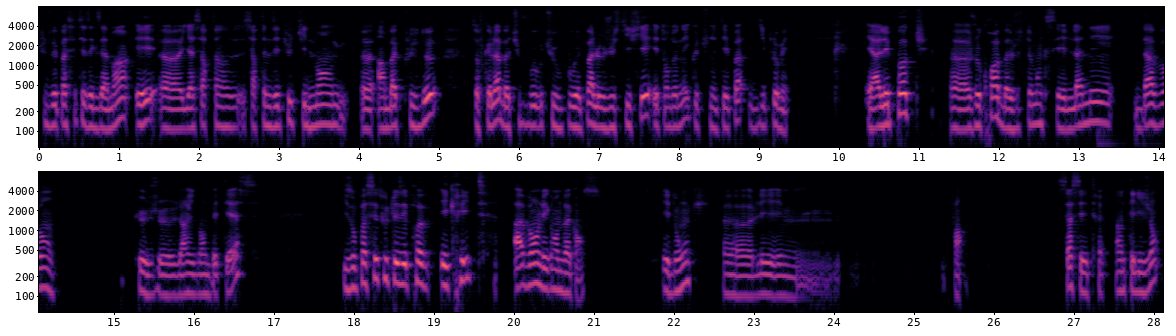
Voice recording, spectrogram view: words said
tu devais passer tes examens. Et heu, il y a certaines études qui demandent, heu, un bac+2, sauf que là, bah, tu tu pouvais pas le justifier étant donné que tu n'étais pas diplômé et à l'époque, heu, je crois, bah, justement que c'est l'année d'avant que j'arrive dans le BTS, ils ont passé toutes les épreuves écrites avant les grandes vacances et donc heu, les, enfin, ça c'est très intelligent.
